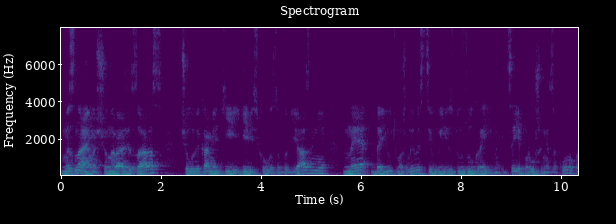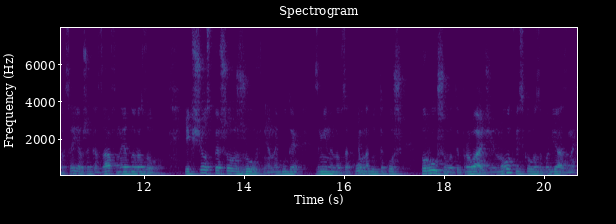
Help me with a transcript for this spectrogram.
Ми знаємо, що наразі зараз чоловікам, які є військово зобов'язані, не дають можливості виїзду з України, і це є порушення закону. Про це я вже казав неодноразово. Якщо з 1 жовтня не буде змінено закон, будуть також порушувати права жінок військовозобов'язаних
